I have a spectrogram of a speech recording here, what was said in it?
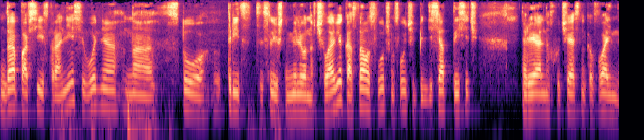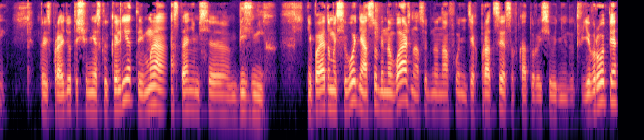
да, по всей стране сегодня на 130 с лишним миллионов человек осталось в лучшем случае 50 тысяч реальных участников войны. То есть пройдет еще несколько лет, и мы останемся без них. И поэтому сегодня особенно важно, особенно на фоне тех процессов, которые сегодня идут в Европе,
